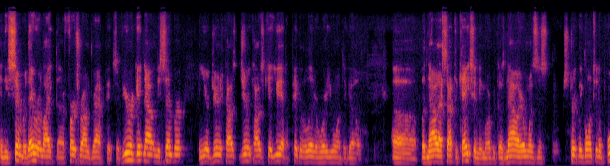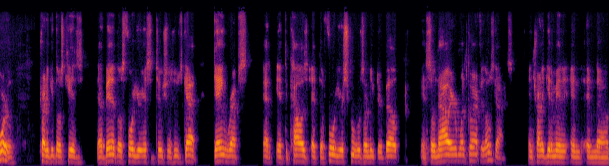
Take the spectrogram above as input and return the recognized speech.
in December, they were like the first round draft picks. If you were getting out in December and you're a junior college junior college kid, you had to pick the litter where you wanted to go. Uh, but now that's not the case anymore because now everyone's just strictly going to the portal, trying to get those kids that have been at those four year institutions who's got gang reps at, at the college at the four year schools underneath their belt, and so now everyone's going after those guys and trying to get them in in in uh,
